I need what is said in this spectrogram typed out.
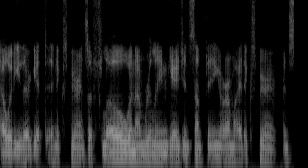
i would either get an experience of flow when i'm really engaged in something or i might experience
